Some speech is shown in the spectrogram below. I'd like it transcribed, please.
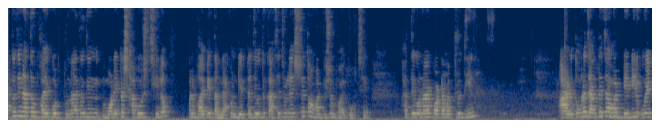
এতদিন এত ভয় করতো না, এতদিন মনে একটা সাহস ছিল মানে ভয় পেতাম না। এখন ডেটটা যেহেতু কাছে চলে এসছে, তো আমার ভীষণ ভয় করছে। হাতে গোনার কটা মাত্র দিন। আর তোমরা জানতে চাও আমার বেবির ওয়েট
